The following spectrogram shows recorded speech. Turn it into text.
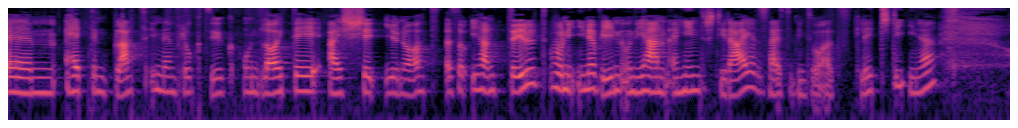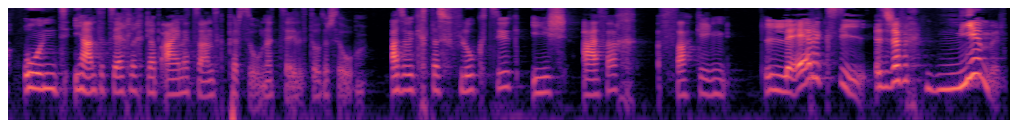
ähm, hat einen Platz in dem Flugzeug und Leute, I shit you not. Also ich habe Zelt, wo ich rein bin und ich habe eine hinterste Reihe, das heißt ich bin so als Letzte rein. Und ich habe tatsächlich, glaube 21 Personen zählt oder so. Also wirklich, das Flugzeug ist einfach fucking leer gewesen. Es ist einfach niemand.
